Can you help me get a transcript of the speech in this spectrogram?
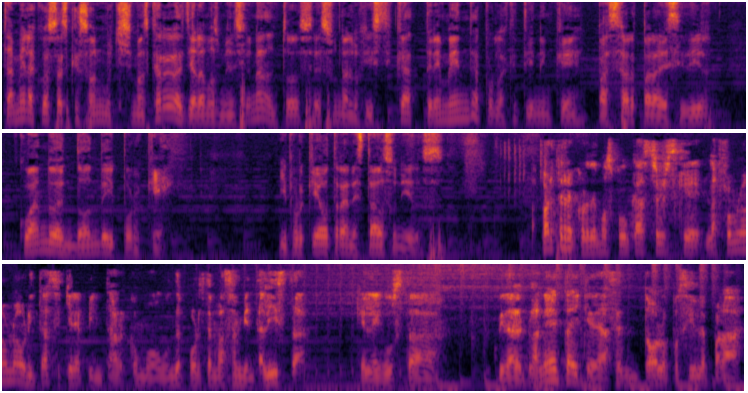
también la cosa es que son muchísimas carreras, ya la hemos mencionado, entonces es una logística tremenda por la que tienen que pasar para decidir cuándo, en dónde y por qué. ¿Y por qué otra en Estados Unidos? Aparte recordemos, podcasters, que la Fórmula 1 ahorita se quiere pintar como un deporte más ambientalista, que le gusta cuidar el planeta y que hacen todo lo posible para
